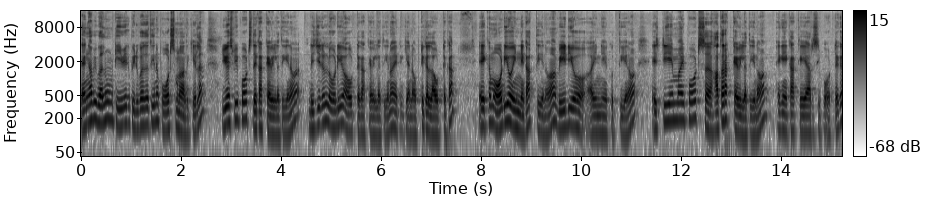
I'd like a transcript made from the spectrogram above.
දැන් අපි බලමු ටීවී එක පිටුපස තියෙන පෝට්ස් මොනවද කියලා. USB පෝට්ස් දෙකක් ඇවිල්ලා තියෙනවා. ඩිජිටල් ඔඩියෝ අවුට් එකක් ඇවිල්ලා තියෙනවා. ඒක කියන්නේ ඔප්ටිකල් අවුට් එකක්. ඒකම ඔඩියෝ ඉන් එකක් තියෙනවා. වීඩියෝ ඉන් එකකුත් තියෙනවා. HDMI පෝට්ස් හතරක් ඇවිල්ලා තියෙනවා. එකෙන් එකක් ARC පෝට් එක.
